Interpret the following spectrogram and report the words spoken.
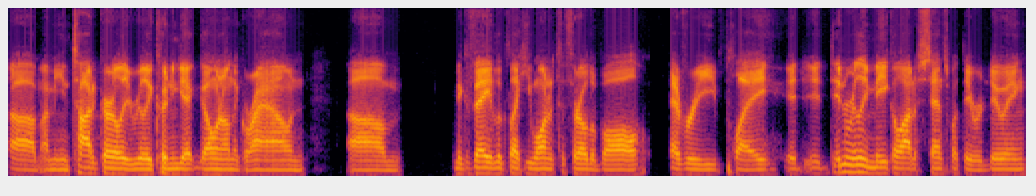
Um, I mean, Todd Gurley really couldn't get going on the ground. Um, McVay looked like he wanted to throw the ball every play. It, it didn't really make a lot of sense what they were doing.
